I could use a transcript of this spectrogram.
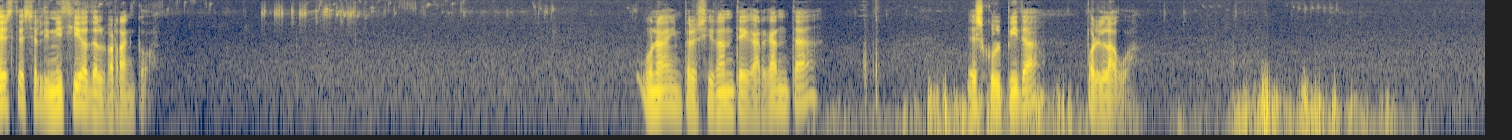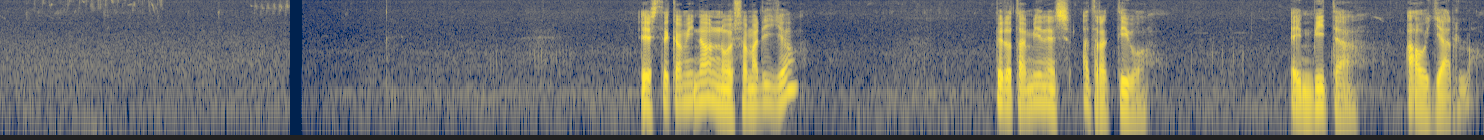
Este es el inicio del barranco. Una impresionante garganta esculpida por el agua. Este camino no es amarillo, pero también es atractivo e invita a hollarlo.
